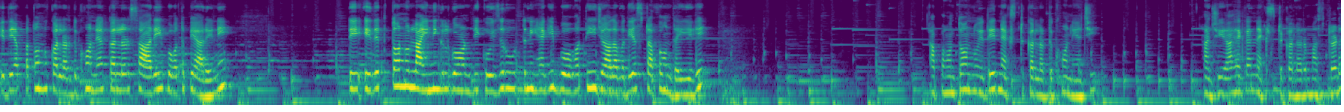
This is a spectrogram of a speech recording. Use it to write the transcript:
ਇਹਦੇ ਆਪਾਂ ਤੁਹਾਨੂੰ ਕਲਰ ਦਿਖਾਉਂਦੇ ਆ ਕਲਰ ਸਾਰੇ ਬਹੁਤ ਪਿਆਰੇ ਨੇ। ਤੇ ਇਹਦੇ ਤੇ ਤੁਹਾਨੂੰ ਲਾਈਨਿੰਗ ਲਗਾਉਣ ਦੀ ਕੋਈ ਜ਼ਰੂਰਤ ਨਹੀਂ ਹੈਗੀ। ਬਹੁਤ ਹੀ ਜ਼ਿਆਦਾ ਵਧੀਆ ਸਟੱਫ ਹੁੰਦਾ ਹੀ ਇਹ। ਆਪਾਂ ਹੁਣ ਤੁਹਾਨੂੰ ਇਹਦੇ ਨੈਕਸਟ ਕਲਰ ਦਿਖਾਉਂਦੇ ਆ ਜੀ। ਹਾਂਜੀ ਆ ਹੈਗਾ ਨੈਕਸਟ ਕਲਰ ਮਸਟਰਡ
